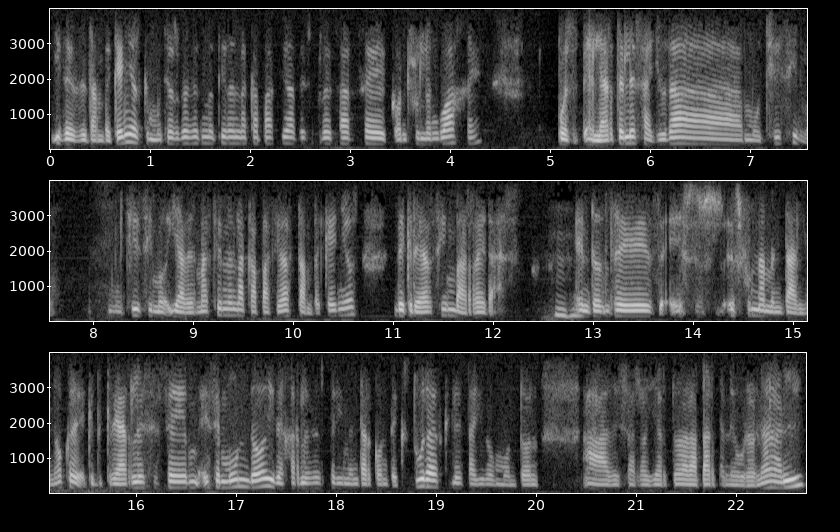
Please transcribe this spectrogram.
Y desde tan pequeños que muchas veces no tienen la capacidad de expresarse con su lenguaje, pues el arte les ayuda muchísimo muchísimo y además tienen la capacidad tan pequeños de crear sin barreras. Entonces, es, es fundamental, ¿no? crearles ese, ese mundo y dejarles experimentar con texturas, que les ayuda un montón a desarrollar toda la parte neuronal.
